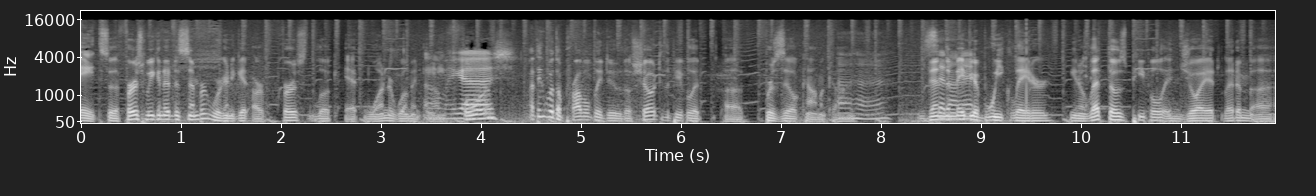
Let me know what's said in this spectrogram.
8th. So, the first weekend of December, we're going to get our first look at Wonder Woman 84. Oh my gosh. I think what they'll probably do, they'll show it to the people at uh, Brazil Comic Con. Uh-huh. Then, then maybe it. a week later, you know, let those people enjoy it. Let them uh,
